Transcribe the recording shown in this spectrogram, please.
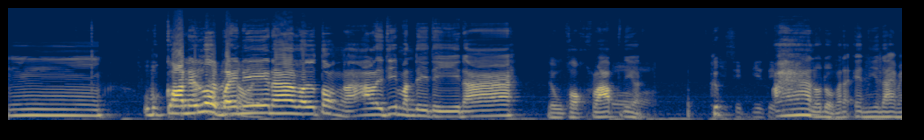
อืม อุปกรณ์ในโลกใบนี้นะ เราจะต้องหาอะไรที่มันดีๆ นะ เดี๋ยวผมขอครับเนี่ยคือยี่สิบยี่สิบอ่า เราโดดมาได้เอ็นนี้ได้ไหม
